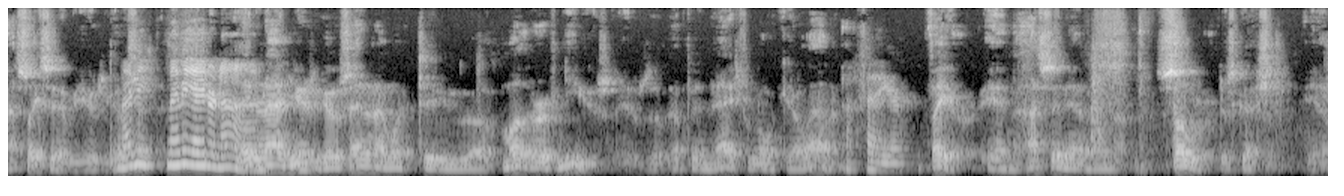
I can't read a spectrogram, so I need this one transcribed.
I say several years ago, Maybe maybe eight or nine. eight or nine years ago, Sandra and I went to uh, Mother Earth News. It was uh, up in Asheville, North Carolina. A fair. fair, and I sat in on a solar discussion, you know,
